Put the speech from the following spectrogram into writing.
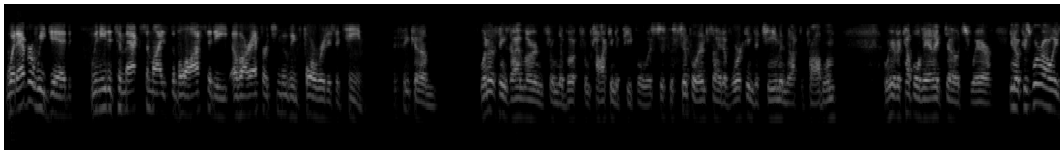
whatever we did, we needed to maximize the velocity of our efforts moving forward as a team. I think um, one of the things I learned from the book, from talking to people, was just the simple insight of working the team and not the problem. We heard a couple of anecdotes where, you know, because we're always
